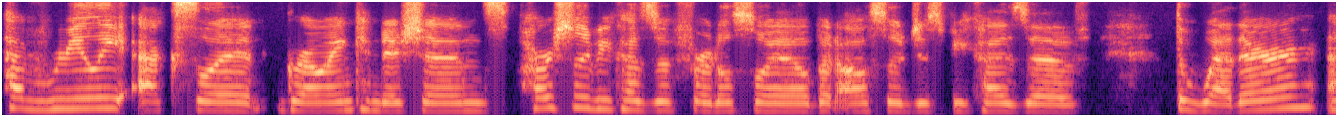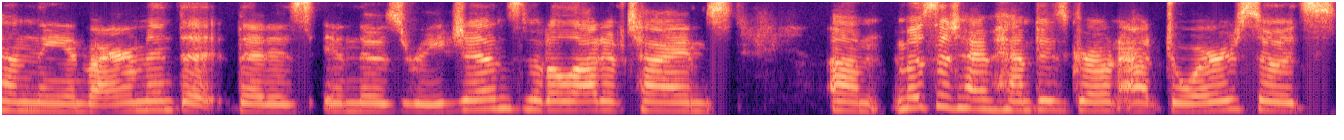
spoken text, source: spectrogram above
have really excellent growing conditions, partially because of fertile soil, but also just because of the weather and the environment that that is in those regions. But a lot of times, um, most of the time, hemp is grown outdoors, so it's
